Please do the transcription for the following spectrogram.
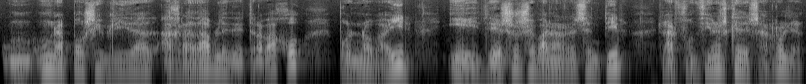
una posibilidad agradable de trabajo, pues no va a ir. Y de eso se van a resentir las funciones que desarrollan.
